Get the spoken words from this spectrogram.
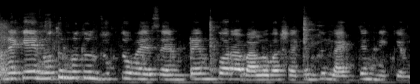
অনেকে নতুন যুক্ত হয়েছেন, প্রেম করা ভালোবাসা, কিন্তু লাইক দেননি কেউ।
